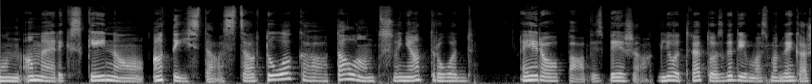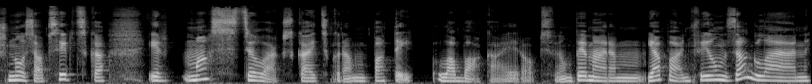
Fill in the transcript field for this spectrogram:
un Amerikas kino attīstās caur to, ka talantus viņi atrod Eiropā visbiežāk. Ļoti retos gadījumos man vienkārši nosāp sirds, ka ir mazs cilvēku skaits, kuram patīk labākā Eiropas filma. Piemēram, Japāņu filma Zaglēni,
